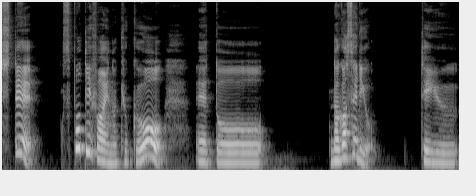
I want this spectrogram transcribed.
して Spotify の曲を、えっ、と、流せるよっていう、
